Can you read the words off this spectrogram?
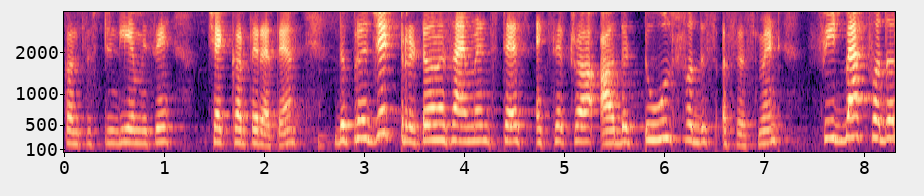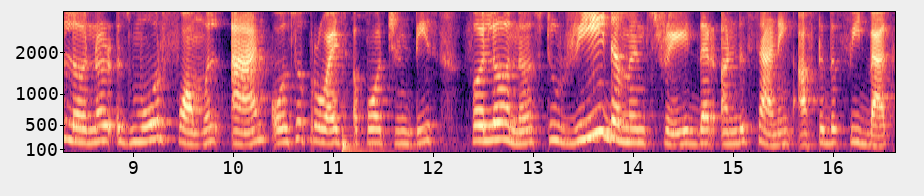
कंसिस्टेंटली हम इसे चेक करते रहते हैं। The project written assignments test etcetera are the tools for this assessment Feedback for the learner is more formal and also provides opportunities for learners to re-demonstrate their understanding after the feedback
